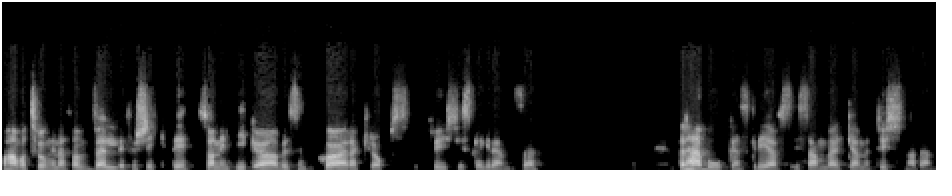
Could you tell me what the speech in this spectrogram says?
Och han var tvungen att vara väldigt försiktig så han inte gick över sin sköra kropps fysiska gränser. Den här boken skrevs i samverkan med tystnaden.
